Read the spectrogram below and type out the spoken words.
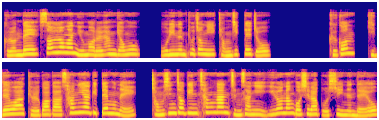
그런데 썰렁한 유머를 한 경우 우리는 표정이 경직되죠. 그건 기대와 결과가 상이하기 때문에 정신적인 창란 증상이 일어난 것이라 볼 수 있는데요.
